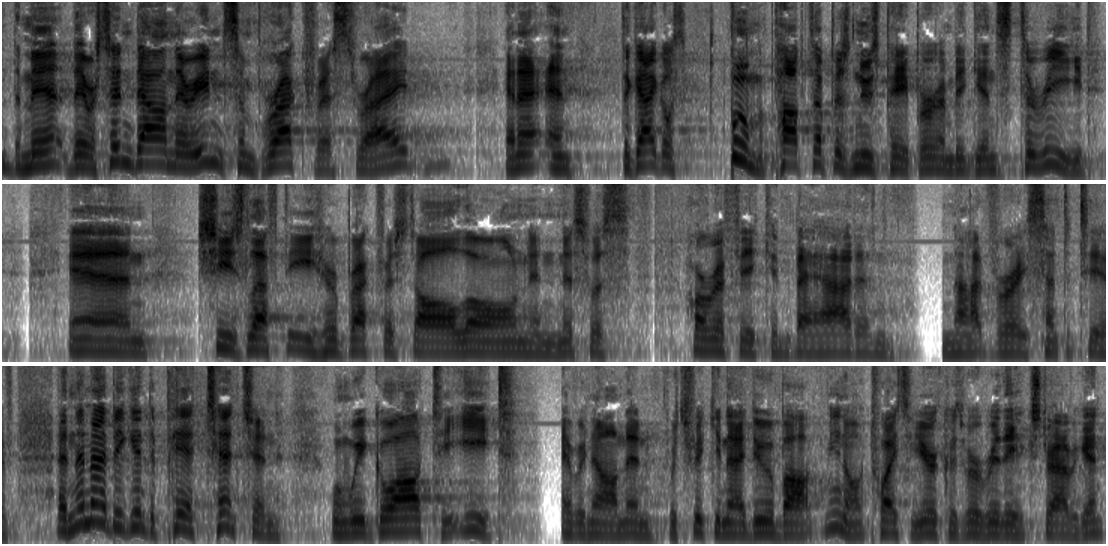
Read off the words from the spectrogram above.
the man, they were sitting down, they eating some breakfast, right? And, I, and the guy goes, boom, pops up his newspaper and begins to read. And she's left to eat her breakfast all alone, and this was horrific and bad and not very sensitive. And then I begin to pay attention when we go out to eat every now and then, which Vicki and I do about, you know, twice a year because we're really extravagant.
